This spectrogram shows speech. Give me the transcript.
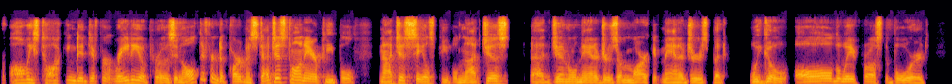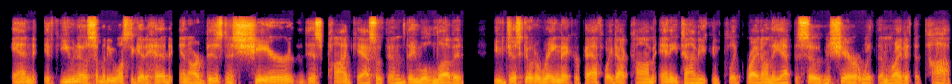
we're always talking to different radio pros in all different departments, not just on air people, not just salespeople, not just uh, general managers or market managers, but we go all the way across the board. And if you know somebody wants to get ahead in our business, share this podcast with them. They will love it. You just go to rainmakerpathway.com anytime. You can click right on the episode and share it with them right at the top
